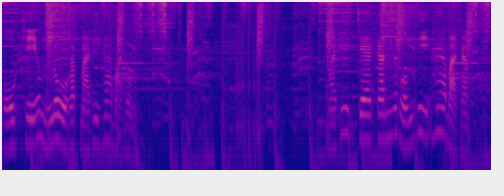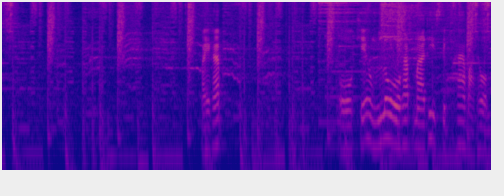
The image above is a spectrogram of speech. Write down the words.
โอเคผมโลครับมาที่ 5 บาทครับผม มาที่แจกันครับผมที่ 5 บาทครับ ไปครับ อเคผมโลครับมาที่ 15 บาทครับผม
